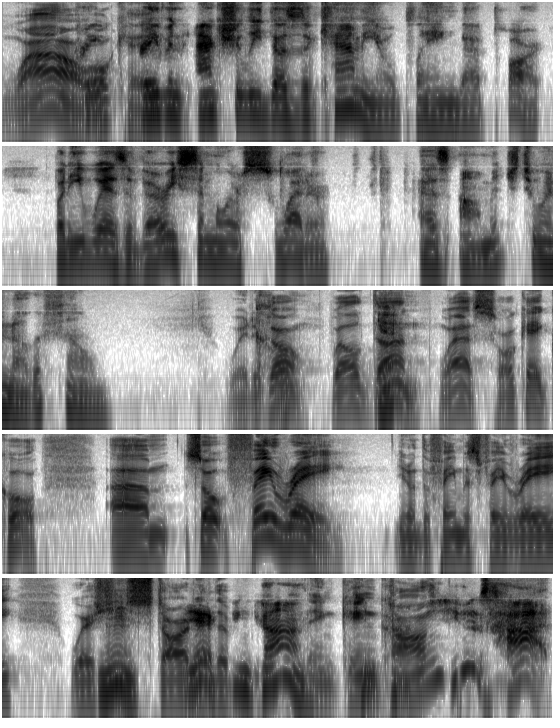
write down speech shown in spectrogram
wow. Okay. Craven actually does a cameo playing that part, but he wears a very similar sweater as homage to another film. Way to go. Well done, Wes. Okay, cool. Um, so Fay Wray, you know the famous Fay Wray, where she starred Mm. Yeah, in the King Kong. in King Kong? She was hot.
